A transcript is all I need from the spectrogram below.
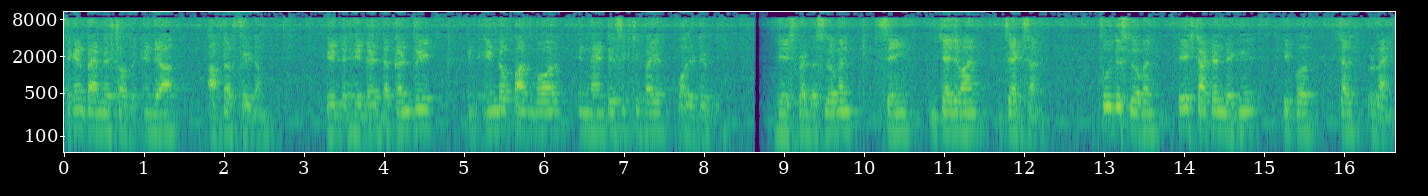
second Prime Minister of India after freedom. He, he led the country in Indo-Pak War in 1965 positively. He spread the slogan saying Jai Jawan, Jai Kisan. Through this slogan, he started making people self-reliant.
